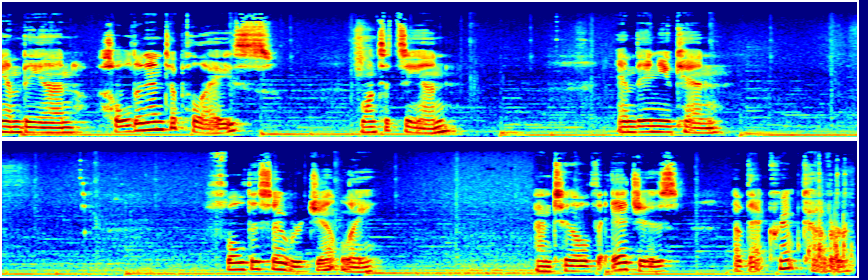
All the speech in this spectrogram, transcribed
and then hold it into place once it's in and then you can fold this over gently until the edges of that crimp cover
